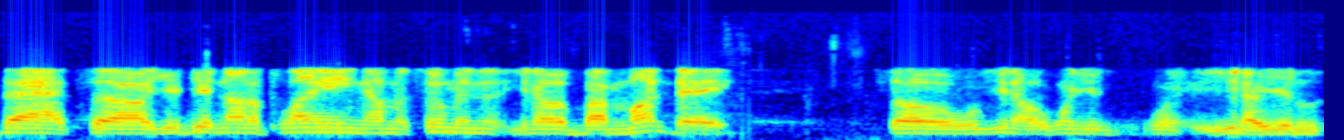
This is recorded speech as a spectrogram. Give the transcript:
that uh, you're getting on a plane. I'm assuming you know by Monday. So you know when you when, you know you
